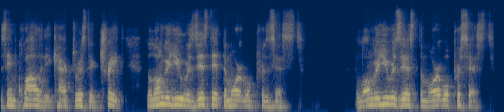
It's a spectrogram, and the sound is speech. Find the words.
the same quality, characteristic, trait, the longer you resist it, the more it will persist. The longer you resist, the more it will persist.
